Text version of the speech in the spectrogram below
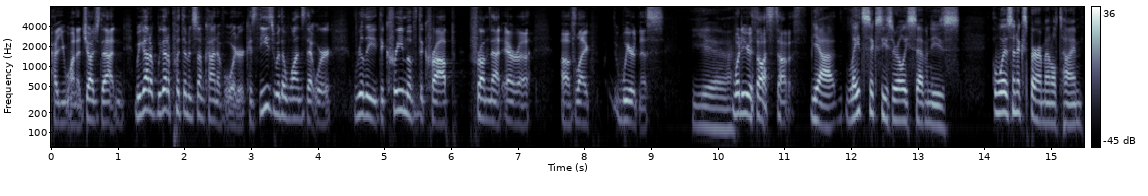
How you want to judge that, and we got to we got to put them in some kind of order because these were the ones that were really the cream of the crop from that era of like weirdness. Yeah. What are your thoughts, Thomas? yeah, late 60s, early 70s was an experimental time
